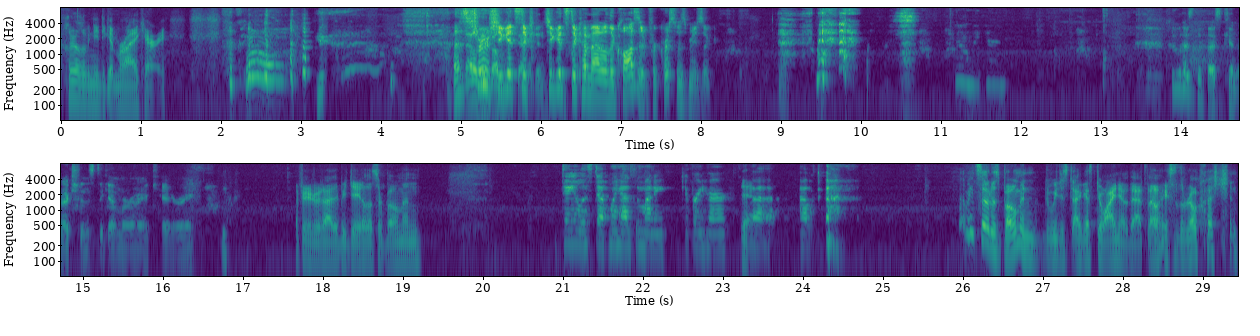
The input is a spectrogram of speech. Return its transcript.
Clearly, we need to get Mariah Carey. That's That'll true. She bum gets to she gets to come out of the closet for Christmas music. Oh my god. Who has the best connections to get Mariah Carey? I figured it would either be Daedalus or Bowman. Daedalus definitely has the money to bring her Yeah. uh, out. I mean, so does Bowman. Do we just, I guess, do I know that though? Is the real question.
